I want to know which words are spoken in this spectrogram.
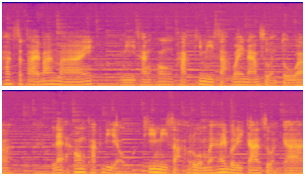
พักสไตล์บ้านไม้ มีทั้งห้องพักที่มีสระว่ายน้ำส่วนตัว และห้องพักเดี่ยวที่มีสระรวมไว้ให้บริการส่วนกลาง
